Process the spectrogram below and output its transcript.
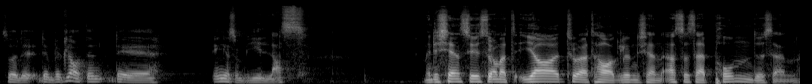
Så det, det är väl klart det, det är ingen som gillas. Men det känns ju som att jag tror att Haglund känner, alltså så här pondusen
